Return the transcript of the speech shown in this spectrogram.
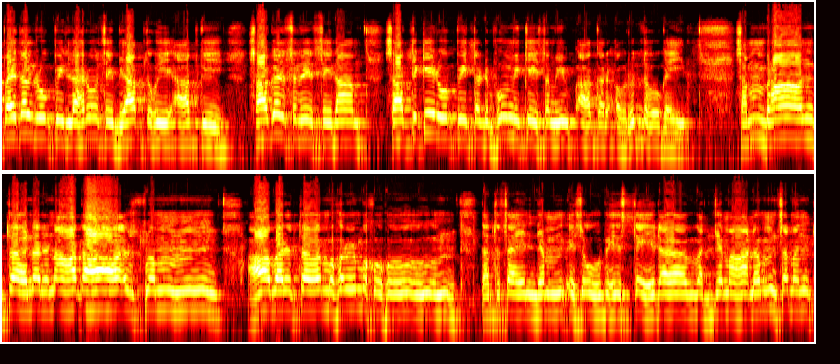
पैदल रूपी लहरों से व्याप्त हुई आपकी सागर सेना सात्विकी रूपी तटभूमि के समीप आकर अवरुद्ध हो गई। संभ्रांत नरनागा स्व आवर्त मुहुर्मुहु तत्सैन्यम इसोभिस्तेर वध्यमान समत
